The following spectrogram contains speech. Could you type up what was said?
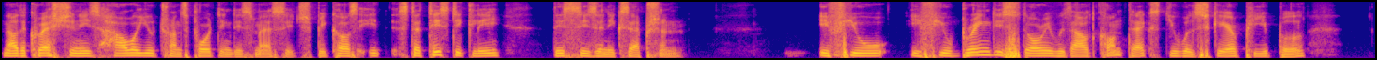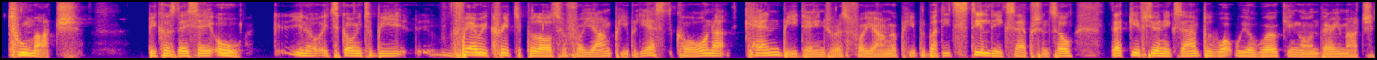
Now the question is, how are you transporting this message? Because it, statistically, this is an exception. If you if you bring this story without context, you will scare people too much because they say, oh, you know, it's going to be very critical also for young people. Yes, Corona can be dangerous for younger people, but it's still the exception. So that gives you an example what we are working on very much.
